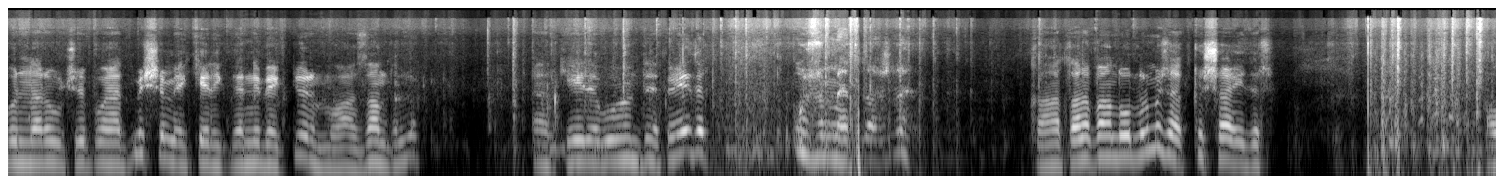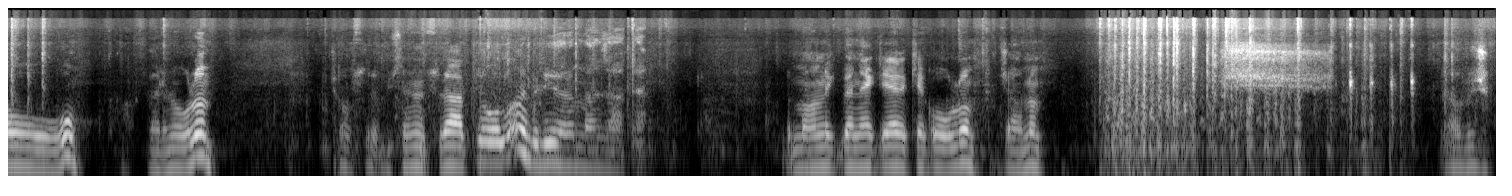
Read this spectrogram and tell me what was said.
Bunları uçurup oynatmışım. Ekeliklerini bekliyorum. Muazzamdırlar. Erkeği de bu ön tepeyidir. Uzun metrajlı. Kanatlarını falan doldurmuş da kış ayıdır. Oo, aferin oğlum. Çok süre, senin süratli olduğunu biliyorum ben zaten. Dumanlık benekli erkek oğlum. Canım. Şşş. Yavrucuk.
